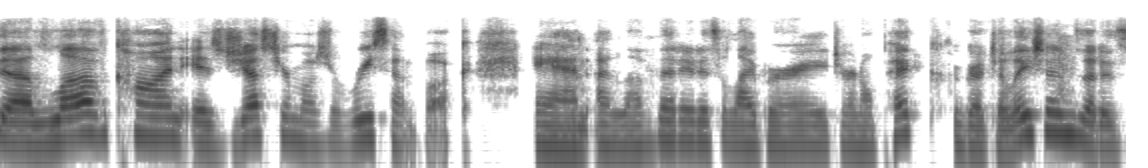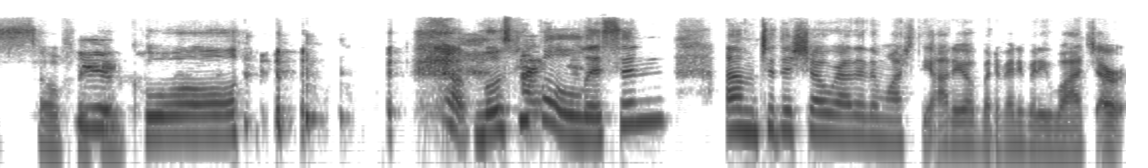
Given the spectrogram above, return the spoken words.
the Love Con is just your most recent book. And I love that it is a library journal pick. Congratulations. That is so freaking cool. most people I, listen um, to the show rather than watch the audio. But if anybody watch or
